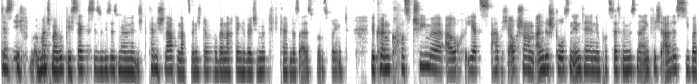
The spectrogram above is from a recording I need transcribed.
dass ich manchmal wirklich sexy, so wie es mir, ich kann nicht schlafen nachts, wenn ich darüber nachdenke, welche Möglichkeiten das alles für uns bringt. Wir können Kostüme auch, jetzt habe ich auch schon angestoßen intern in den Prozess, wir müssen eigentlich alles über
